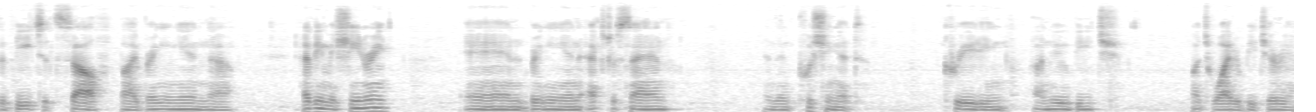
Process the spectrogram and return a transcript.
the beach itself by bringing in uh, heavy machinery and bringing in extra sand and then pushing it, creating a new beach much wider beach area.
